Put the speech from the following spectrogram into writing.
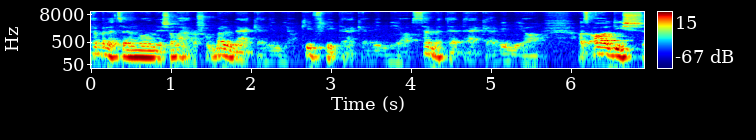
Debrecen van, és a városon belül el kell vinni a kiflit, el kell vinni a szemetet, el kell vinni a, az Aldis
